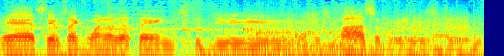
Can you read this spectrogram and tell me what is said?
yeah, it seems like one of the things to do, if it's possible, is to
